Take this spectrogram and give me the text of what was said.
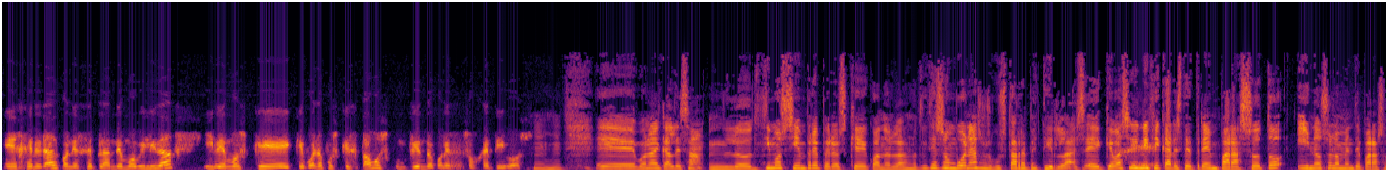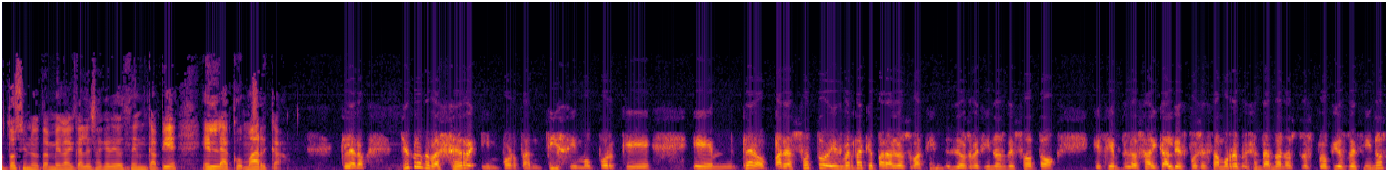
en general con ese plan de movilidad y vemos que, bueno, pues que estamos cumpliendo con esos objetivos. Eh, bueno, alcaldesa, lo decimos siempre, pero es que cuando las noticias son buenas nos gusta repetirlas. Eh, ¿Qué va a significar este tren para Soto y no solamente para Soto, sino también la alcaldesa querido hacer hincapié en la comarca? Claro, yo creo que va a ser importantísimo porque, em, claro, para Soto es verdad que para los, los vecinos de Soto, que siempre los alcaldes pues estamos representando a nuestros propios vecinos,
